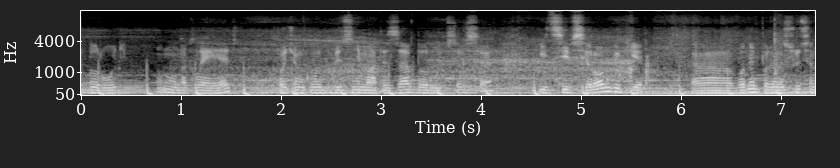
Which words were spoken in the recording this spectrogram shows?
заберуть, ну наклеять. Потім, коли будуть знімати, заберуть це все. І ці всі ромбики е, вони перенесуться.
